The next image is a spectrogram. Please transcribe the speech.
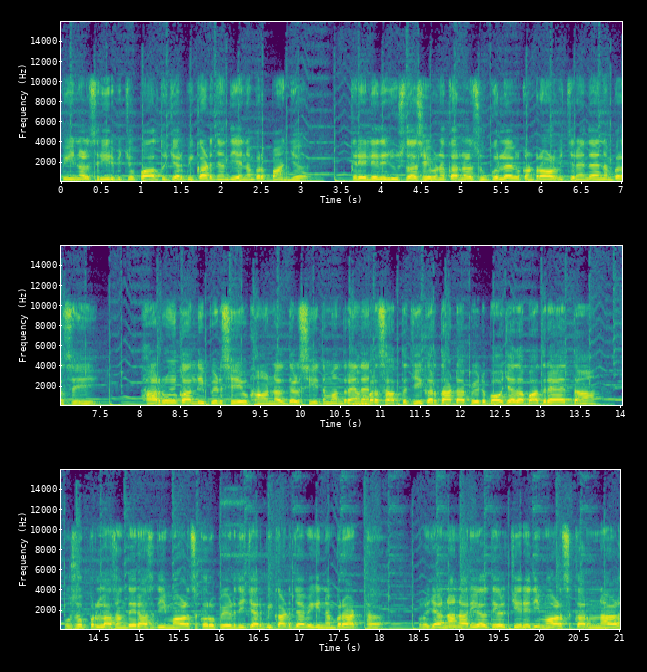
ਪੀਣ ਨਾਲ ਸਰੀਰ ਵਿੱਚੋਂ ਪਾਲਤੂ ਚਰਬੀ ਘਟ ਜਾਂਦੀ ਹੈ, ਨੰਬਰ 5 ਕਰੇਲੇ ਦੇ ਜੂਸ ਦਾ ਸੇਵਨ ਕਰਨ ਨਾਲ ਸ਼ੂਗਰ ਲੈਵਲ ਕੰਟਰੋਲ ਵਿੱਚ ਰਹਿੰਦਾ ਹੈ, ਨੰਬਰ 6 ਹਰ ਰੋਜ਼ ਕਾਲੀ ਪੇਟ ਸੇਬ ਖਾਣ ਨਾਲ ਦਿਲ ਸਿਹਤਮੰਦ ਰਹਿੰਦਾ ਹੈ। ਨੰਬਰ 7 ਜੇਕਰ ਤੁਹਾਡਾ ਪੇਟ ਬਹੁਤ ਜ਼ਿਆਦਾ ਵੱਧ ਰਿਹਾ ਹੈ, ਤਾਂ ਉਸ ਉੱਪਰ ਲਸਣ ਦੇ ਰਸ ਦੀ ਮਾਲਸ ਕਰੋ। ਪੇਟ ਦੀ ਚਰਬੀ ਘਟ ਜਾਵੇਗੀ। ਨੰਬਰ 8 ਰੋਜ਼ਾਨਾ ਨਾਰੀਅਲ ਤੇਲ ਚਿਹਰੇ ਦੀ ਮਾਲਸ ਕਰਨ ਨਾਲ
